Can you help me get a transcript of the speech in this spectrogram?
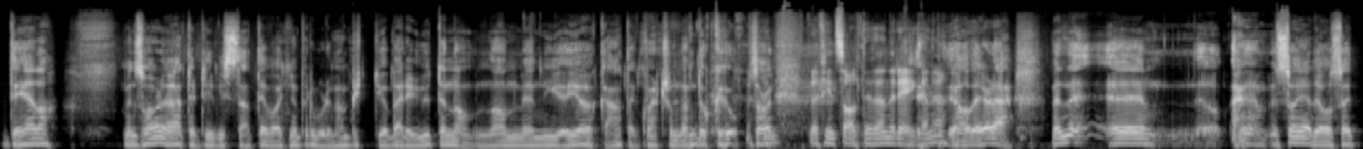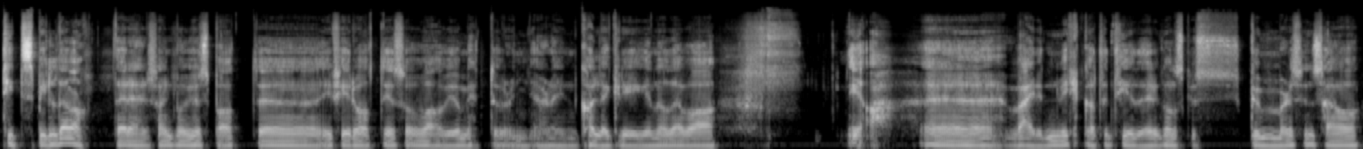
det, da. Men så har det i ettertid vist seg at det var ikke noe problem. Jeg bytter jo bare ut de navnene med nye gjøker etter hvert som de dukker opp. sånn. Det fins alltid den regelen, ja. Ja, det gjør det. Men eh, så er det også et tidsbilde, da. Der er, sant, må vi huske på at eh, i 84 så var vi jo midt under den kalde krigen, og det var Ja. Eh, verden virka til tider ganske skummel, syns jeg. Og,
